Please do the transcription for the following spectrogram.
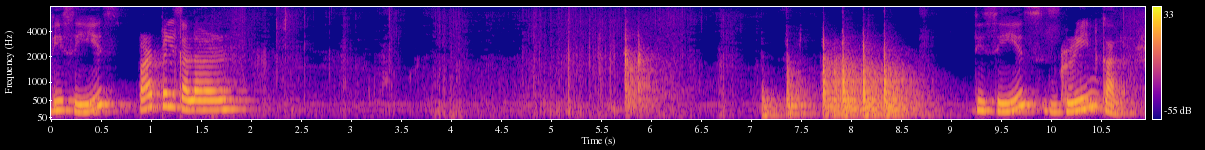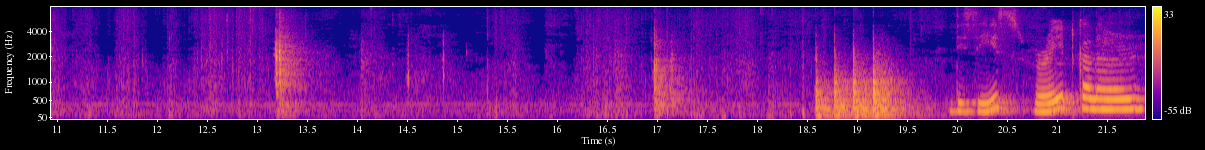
This is purple color. This is green color. This is red color.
